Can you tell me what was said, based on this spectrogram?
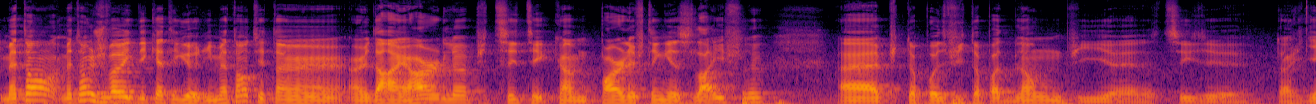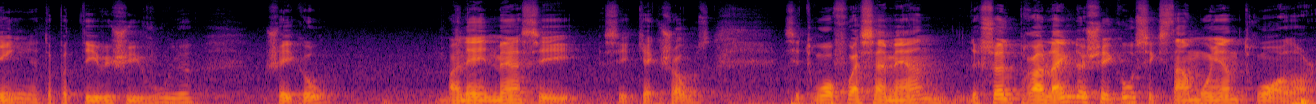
mettons, mettons que je vais avec des catégories. Mettons que tu es un, un die-hard, là, puis tu sais, tu es comme powerlifting is life, là. Euh, puis t'as pas de vie, t'as pas de blonde, puis euh, tu sais, euh, t'as rien, t'as pas de TV chez vous, là. Chez Honnêtement, c'est, quelque chose. C'est trois fois semaine. Le seul problème de Sheiko, c'est que c'est en moyenne trois heures.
